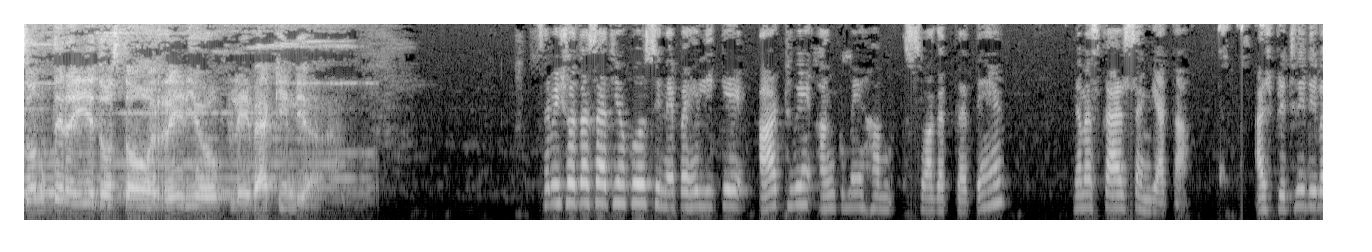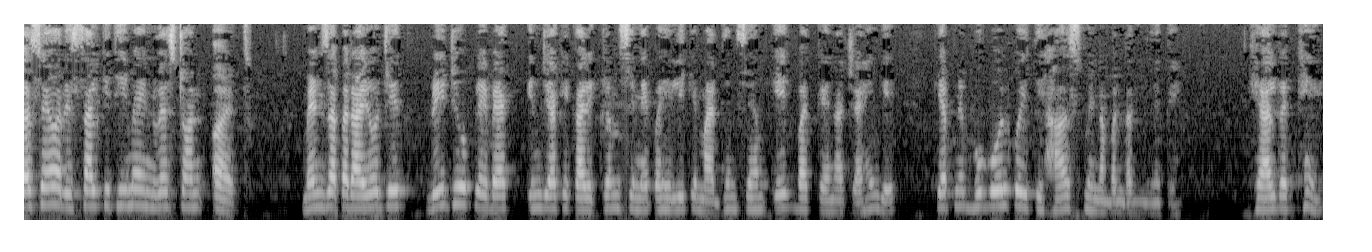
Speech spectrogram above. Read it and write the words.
सुनते रहिए दोस्तों रेडियो प्लेबैक इंडिया। सभी श्रोता साथियों को सिने पहेली के आठवें अंक में हम स्वागत करते हैं। नमस्कार, संज्ञा का। आज पृथ्वी दिवस है और इस साल की थीम है इन्वेस्ट ऑन अर्थ। मेन्जा पर आयोजित रेडियो प्लेबैक इंडिया के कार्यक्रम सिने पहेली के माध्यम से हम एक बात कहना चाहेंगे कि अपने भूगोल को इतिहास में न बदलने दें। ख्याल रखें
